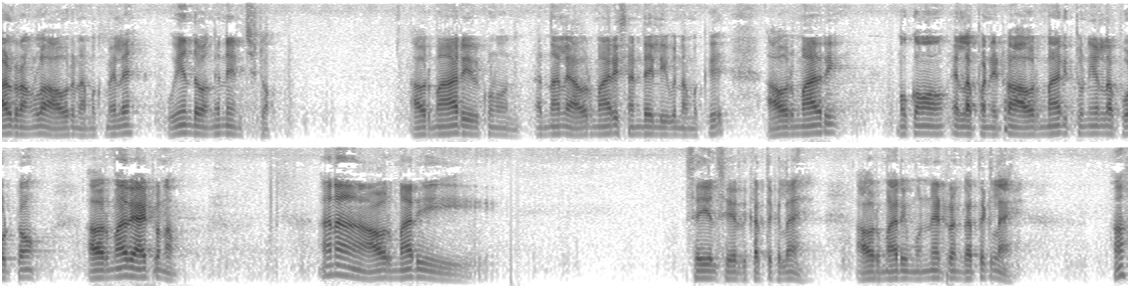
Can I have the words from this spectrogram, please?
ஆள்றாங்களோ அவர் நமக்கு மேலே உயர்ந்தவங்கன்னு நினச்சிட்டோம். அவர் மாதிரி இருக்கணும்னு அதனால அவர் மாதிரி சண்டே லீவு நமக்கு அவர் மாதிரி முகம் எல்லாம் பண்ணிட்டோம். அவர் மாதிரி துணியெல்லாம் போட்டோம். அவர் மாதிரி ஆயிட்டோம் நாம். ஆனால் அவர் மாதிரி செயல் செய்கிறது கற்றுக்கல அவர் மாதிரி முன்னேற்றம் கற்றுக்கல ஆ?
